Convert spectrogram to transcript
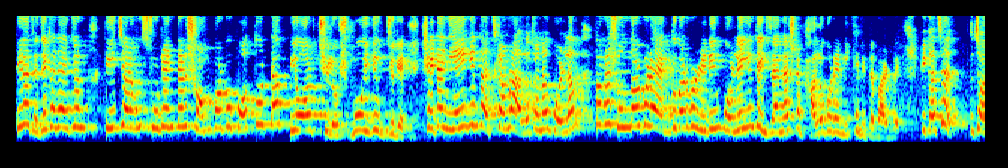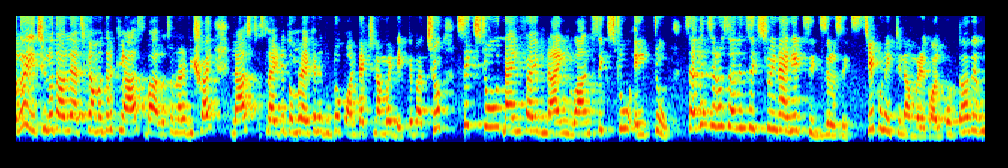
ঠিক আছে? যেখানে একজন টিচার এবং স্টুডেন্টের সম্পর্ক কতটা পিওর ছিল বৈদিক যুগে, সেটা নিয়েই কিন্তু আজকে আমরা আলোচনা করলাম। তোমরা সুন্দর করে এক দুবার করে রিডিং পড়লেই কিন্তু এক্সামে আসলে ভালো করে লিখে দিতে পারবে। ঠিক আছে? তো চলো, এই ছিল তাহলে আজকে আমাদের ক্লাস বা আলোচনার বিষয়। লাস্ট স্লাইডে তোমরা এখানে দুটো কন্ট্যাক্ট নাম্বার দেখতে পাচ্ছ। Six two nine five nine one six two eight two seven zero seven six three nine eight six zero six যে কোনো একটি নাম্বারে কল করতে হবে এবং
